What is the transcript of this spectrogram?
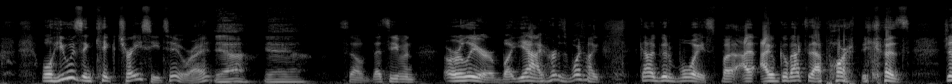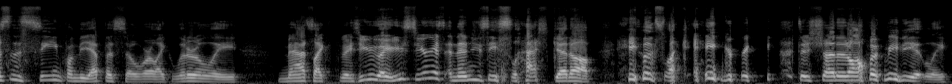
Well, he was in Kik Tracee too, right? Yeah. Yeah. Yeah. So that's even earlier. But yeah, I heard his voice. I'm like, got a good voice. But I, I go back to that part because just the scene from the episode where like literally Matt's like, are you, are you serious? And then you see Slash get up. He looks like angry to shut it off immediately.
